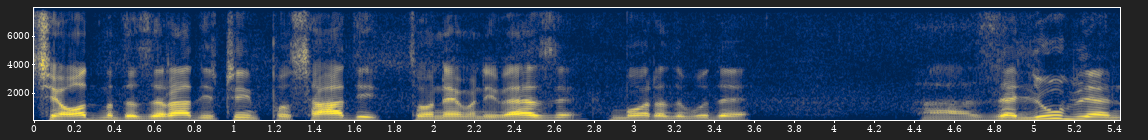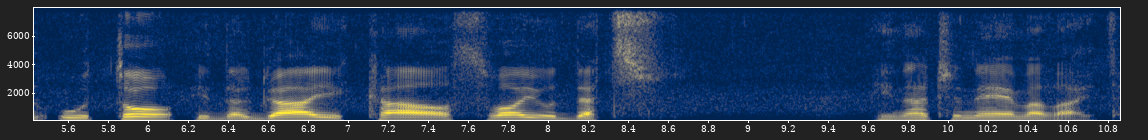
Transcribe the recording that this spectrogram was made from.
će odmah da zaradi čim posadi, to nema ni veze. Mora da bude a, zaljubljen u to i da gaji kao svoju decu. Inače nema vajda.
